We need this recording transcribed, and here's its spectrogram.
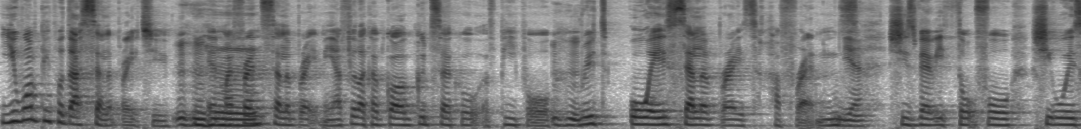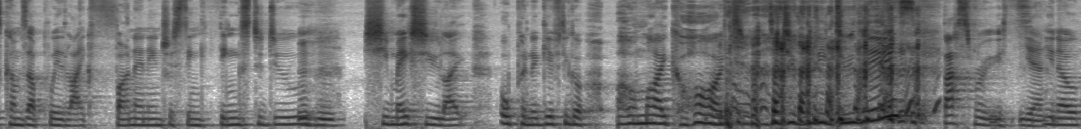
you want people that celebrate you, Mm-hmm. and my friends celebrate me. I feel like I've got a good circle of people. Mm-hmm. Ruth always celebrates her friends. Yeah. she's very thoughtful. She always comes up with like fun and interesting things to do. Mm-hmm. She makes you like open a gift and go, "Oh my god, did you really do this?" That's Ruth. Yeah. you know,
